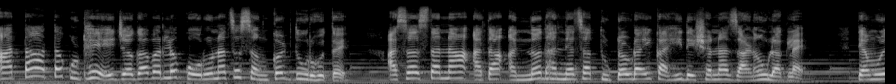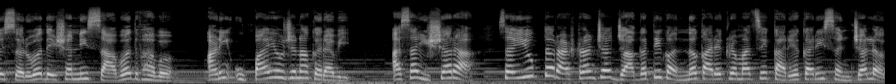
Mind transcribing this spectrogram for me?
आता आता कुठे जगावरलं कोरोनाचं संकट दूर होतंय? असं असताना आता अन्नधान्याचा तुटवडाही काही देशांना जाणवू लागलाय. त्यामुळे सर्व देशांनी सावध व्हावं आणि उपाययोजना करावी असा इशारा संयुक्त राष्ट्रांच्या जागतिक अन्न कार्यक्रमाचे कार्यकारी संचालक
